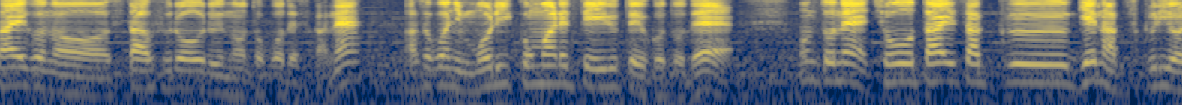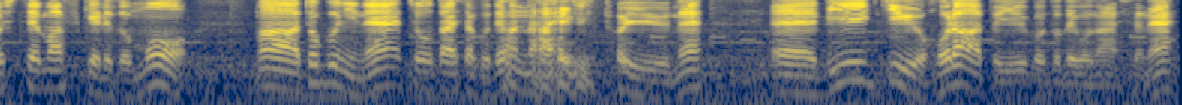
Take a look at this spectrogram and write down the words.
最後のスタッフロールのとこですかね。あそこに盛り込まれているということで、ほんとね、超大作げな作りをしてますけれども、まあ特にね、超大作ではないというね、えー、B 級ホラーということでございましてね。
